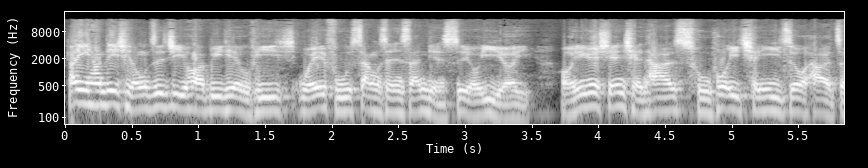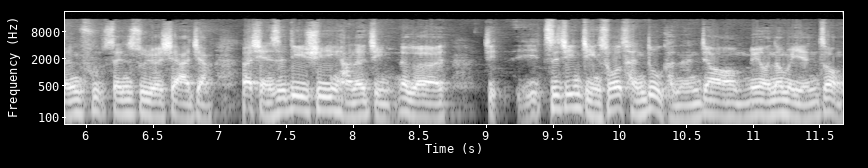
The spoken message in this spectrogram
那银行定期融资计划 BTFP 微幅上升三点四六亿而已哦，因为先前它突破一千亿之后，它的增幅增速就下降，那显示地区银行的紧那个紧资金紧缩程度可能就没有那么严重。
